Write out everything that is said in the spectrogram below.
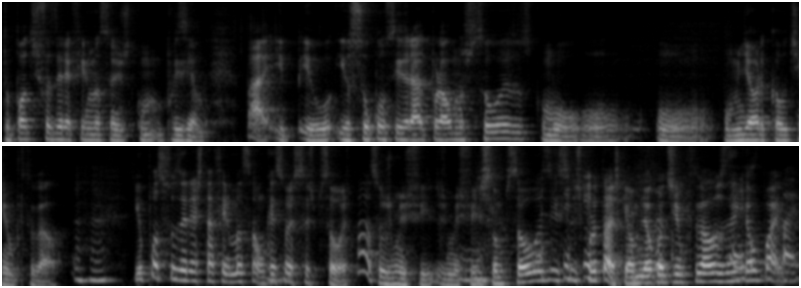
tu podes fazer afirmações como, por exemplo, pá, eu, eu sou considerado por algumas pessoas como o, o, melhor coach em Portugal. E eu posso fazer esta afirmação. Quem são essas pessoas? Pá, são os meus filhos. Os meus filhos são pessoas e se lhes perguntares que é o melhor coach em Portugal, eles dizem que é o pai. Pai.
